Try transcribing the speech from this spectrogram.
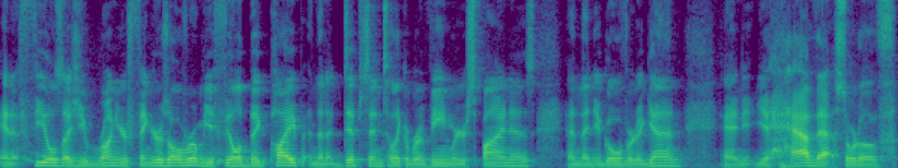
and it feels as you run your fingers over them, you feel a big pipe and then it dips into like a ravine where your spine is and then you go over it again and you have that sort of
